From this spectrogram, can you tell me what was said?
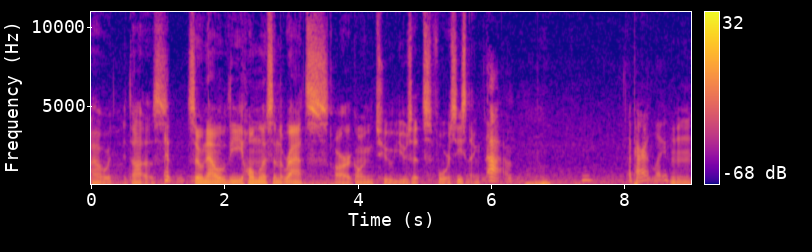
Oh, it, it does. It- so now the homeless and the rats are going to use it for seasoning. Ah, apparently. Hmm.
